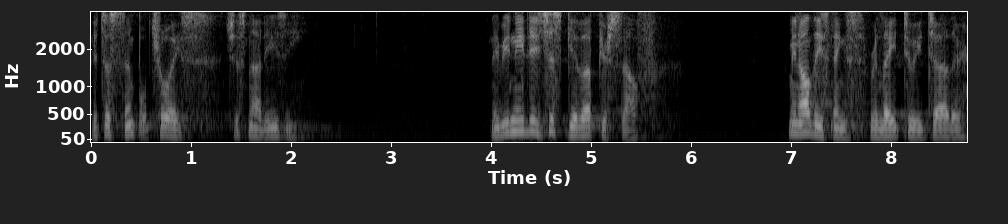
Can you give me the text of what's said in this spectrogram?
It's a simple choice, it's just not easy. Maybe you need to just give up yourself. I mean, all these things relate to each other.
